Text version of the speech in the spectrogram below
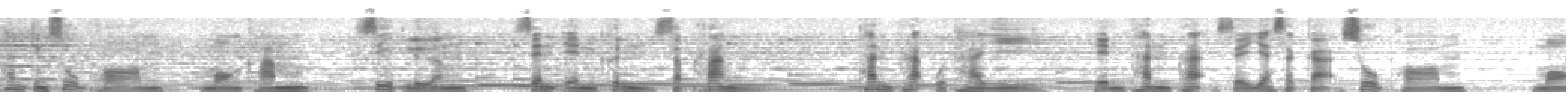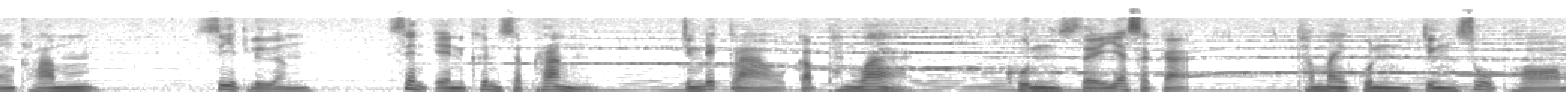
ท่านจึงสู้ผอม หมองคล้ำ ซีดเหลือง เส้นเอ็นขึ้นสะพรั่ง ท่านพระอุทายีเห็นท่านพระเสยสกะสู้ผอม หมองคล้ำ ซีดเหลือง เส้นเอ็นขึ้นสะพรั่ง จึงได้กล่าวกับท่านว่า คุณเสยยสกะทำไมคุณจึงสู้ผอม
